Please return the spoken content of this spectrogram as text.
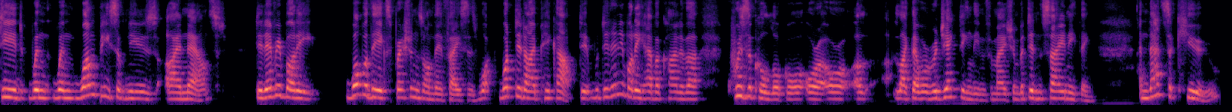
did when when one piece of news i announced did everybody what were the expressions on their faces what what did i pick up did, did anybody have a kind of a quizzical look or or, or a, like they were rejecting the information but didn't say anything and that's a cue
